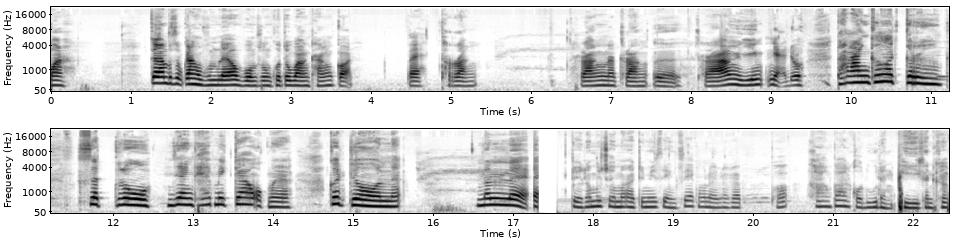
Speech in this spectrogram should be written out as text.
มา การประสบการณ์ของผมแล้ว ผมสมควรจะวางทั้งก่อนแต่ทรัง รั้งนะทรังเออทรังยิงเนี่ยดูทรังก็เกรึงศัตรูยังแทบไม่ก้าวออกมา ก็โดนละนั่นแหละเดี๋ยวท่านผู้ชมมันอาจจะมีเสียงแทรกมาหน่อยนะครับ เพราะข้างบ้านเขาดูหนังผีกันครับ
